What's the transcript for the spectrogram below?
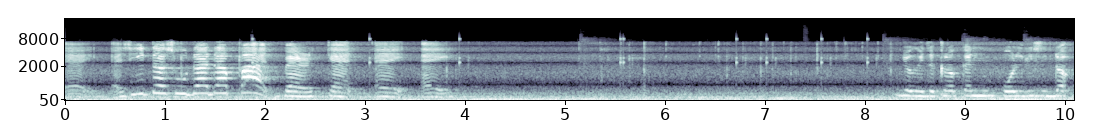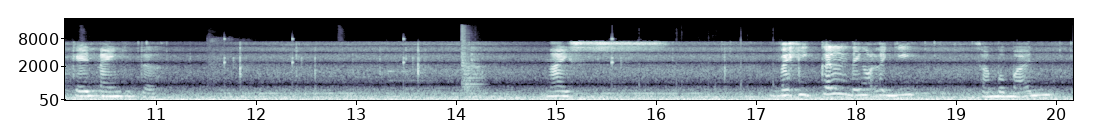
A. Eh, kita sudah dapat Bearcat A. A. Jom kita keluarkan polis dog K9 kita. Nice. Vehicle tengok lagi. Suburban. Dia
